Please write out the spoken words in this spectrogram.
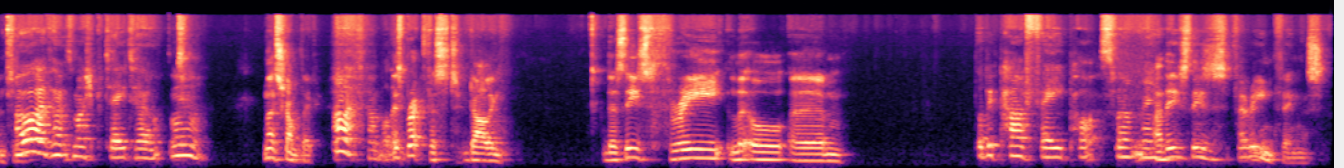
And some, Oh, I thought it was mashed potato. Mm. no, scrambled egg. I like scrambled It's breakfast, darling. There's these three little. Um, There'll be parfait pots, won't there? are these these farine things?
